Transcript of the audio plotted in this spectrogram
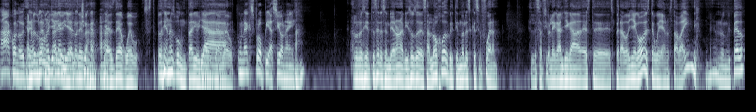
Ah, cuando Ya no es voluntario, ya es, de, chingan. ajá, ya Ajá. es de a huevo. O sea, este pedo ya no es voluntario, ya, es de a huevo. una expropiación ahí. A los residentes se les enviaron avisos de desalojo advirtiéndoles que se fueran. El desafío legal llega, este esperado llegó, este güey ya no estaba ahí, dijo, "Bueno, no es mi pedo.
